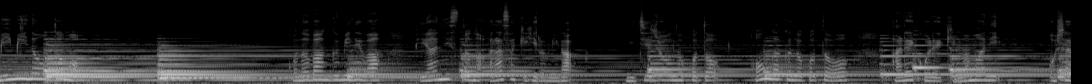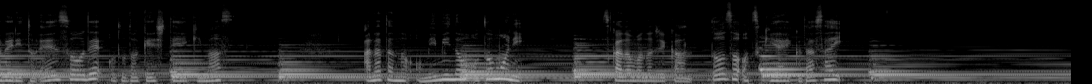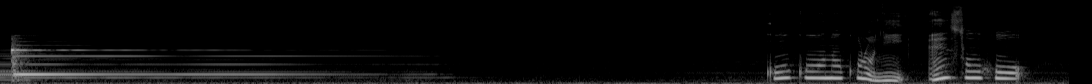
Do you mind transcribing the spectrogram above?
耳のお供この番組ではピアニストの荒崎ひろみが日常のこと音楽のことをあれこれ気ままにおしゃべりと演奏でお届けしていきます。あなたのお耳のお供に束の間の時間どうぞお付き合いください。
